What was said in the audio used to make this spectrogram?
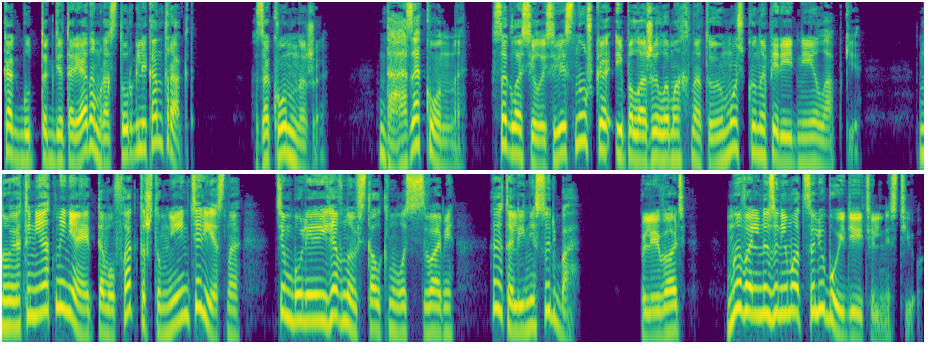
как будто где-то рядом расторгли контракт. Законно же». «Да, законно», — согласилась Веснушка и положила мохнатую моську на передние лапки. «Но это не отменяет того факта, что мне интересно, тем более я вновь столкнулась с вами. Это ли не судьба?» «Плевать. Мы вольны заниматься любой деятельностью.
